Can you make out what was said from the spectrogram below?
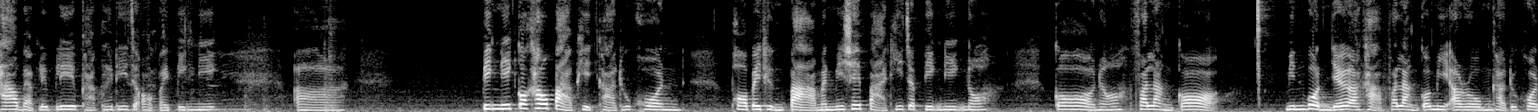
ข้าวแบบรีบๆค่ะ เพื่อที่จะออกไปปิกนิก ปิกนิกก็เข้าป่าผิดค่ะทุกคน พอไปถึงป่ามันไม่ใช่ป่าที่จะปิกนิกเนาะก็เนาะฝรั่งก็มิ้นบ่นเยอะอะค่ะ ฝรั่งก็มีอารมณ์ค่ะ ทุกคน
